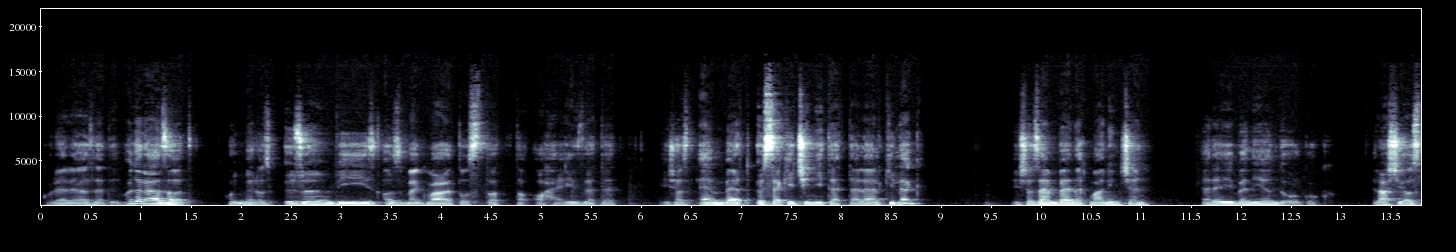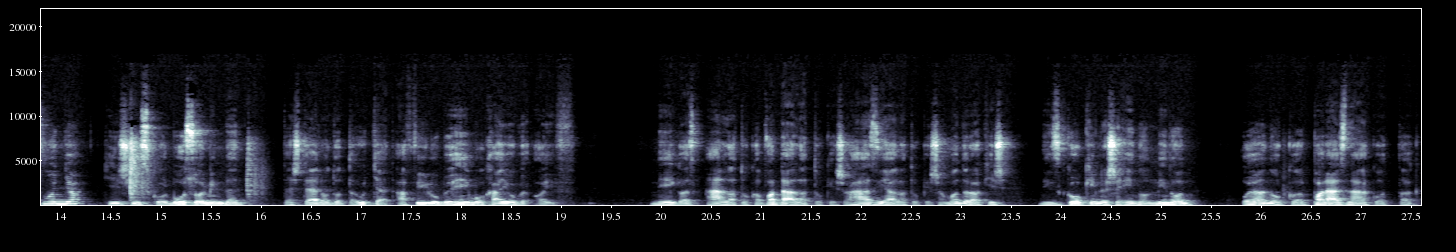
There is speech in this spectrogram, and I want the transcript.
akkor erre ez lehet egy magyarázat, hogy mert az özönvíz az megváltoztatta a helyzetet, és az embert összekicsinyítette lelkileg, és az embernek már nincsen erejében ilyen dolgok. Rási azt mondja, kis hiszkol bószor, minden test elrontotta útját, a filú hémok, hájóbe aif. Még az állatok, a vadállatok és a házi állatok és a madarak is, nizgókin lese inon minon, olyanokkal paráználkodtak,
